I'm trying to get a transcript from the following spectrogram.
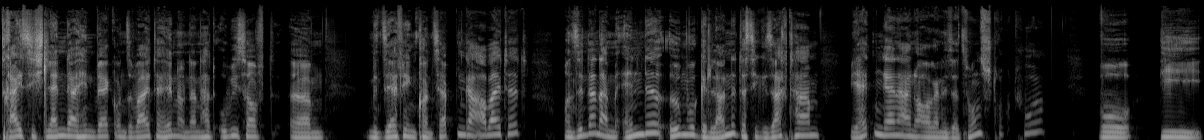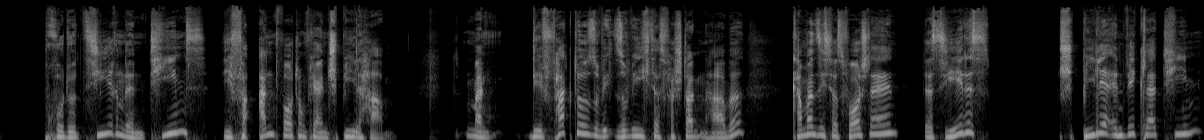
30 Länder hinweg und so weiter hin. Und dann hat Ubisoft ähm, mit sehr vielen Konzepten gearbeitet und sind dann am Ende irgendwo gelandet, dass sie gesagt haben, wir hätten gerne eine Organisationsstruktur, wo die produzierenden Teams die Verantwortung für ein Spiel haben. Man, de facto, so wie, so wie ich das verstanden habe, kann man sich das vorstellen, dass jedes Spieleentwicklerteam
